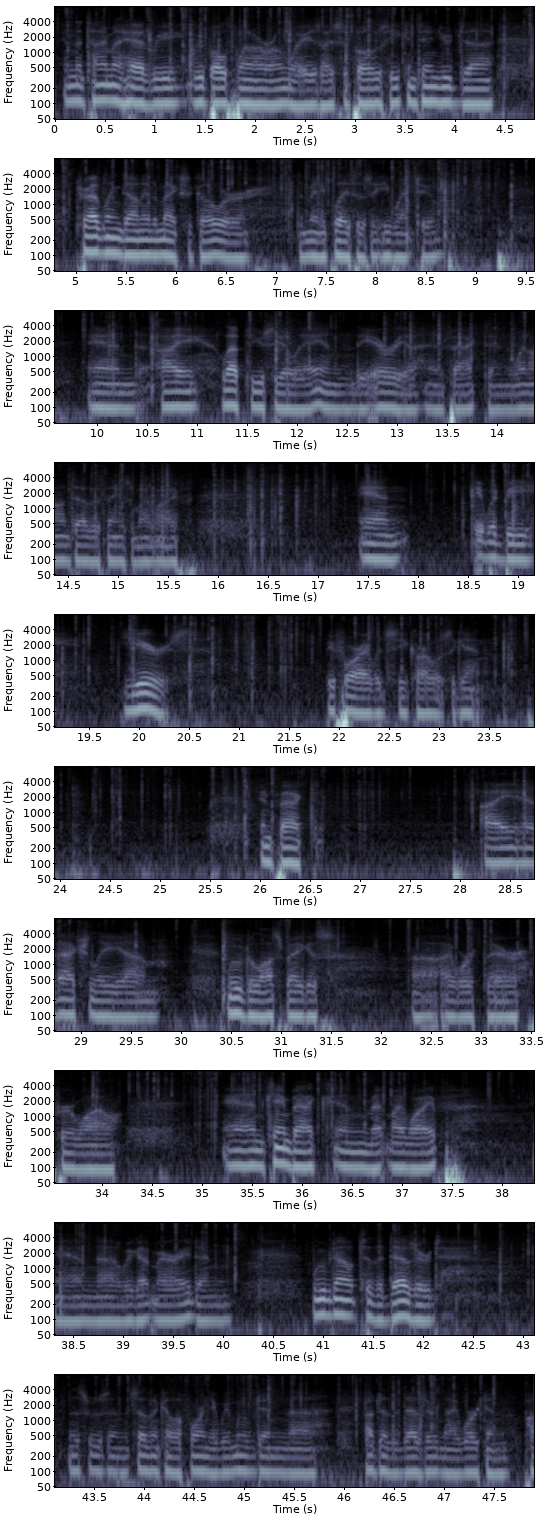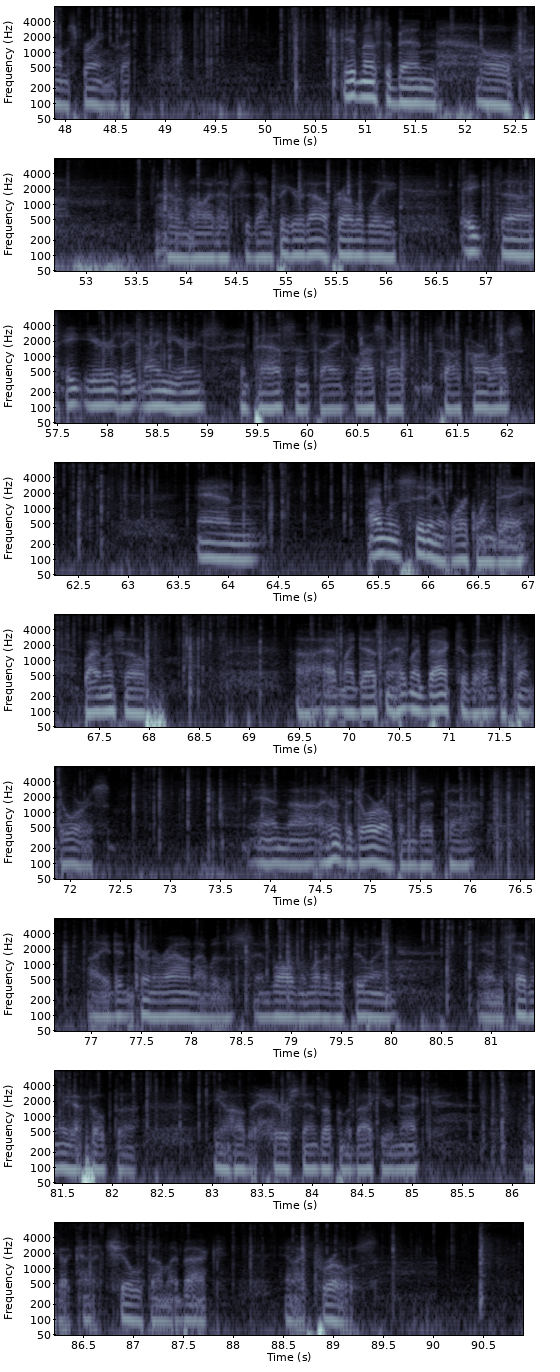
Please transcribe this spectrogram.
In the time ahead, we, we both went our own ways, I suppose. He continued uh, traveling down into Mexico or the many places that he went to. And I left UCLA and the area, in fact, and went on to other things in my life. And it would be years before I would see Carlos again. In fact, I had actually um, moved to Las Vegas. Uh, I worked there for a while and came back and met my wife and uh, we got married and moved out to the desert. This was in Southern California. We moved in uh, out to the desert and I worked in Palm Springs. It must have been, oh, I don't know. I'd have to sit down and figure it out. Probably eight, uh, eight years, eight, nine years had passed since I last saw, saw Carlos. And I was sitting at work one day by myself uh, at my desk, and I had my back to the, the front doors. And uh, I heard the door open, but uh, I didn't turn around. I was involved in what I was doing, and suddenly I felt the, you know, how the hair stands up on the back of your neck, and I got kind of chills down my back, and I froze.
